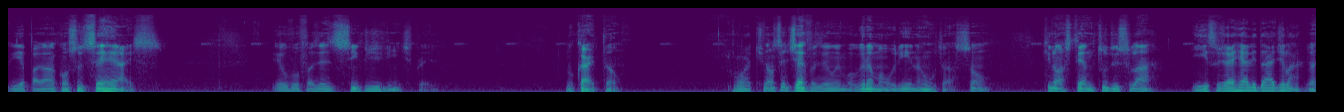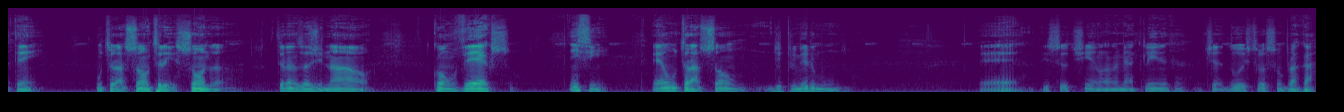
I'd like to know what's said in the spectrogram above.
ia pagar uma consulta de 100 reais. Eu vou fazer de 5 de 20 para ele. No cartão. Ótimo. Então, se ele tiver que fazer um hemograma, uma urina, um ultrassom, que nós temos tudo isso lá, E isso já é realidade lá. já tem. Ultrassom, três sonda, transvaginal, convexo, enfim, é um ultrassom de primeiro mundo. É, isso eu tinha lá na minha clínica, tinha dois, trouxe um para cá.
